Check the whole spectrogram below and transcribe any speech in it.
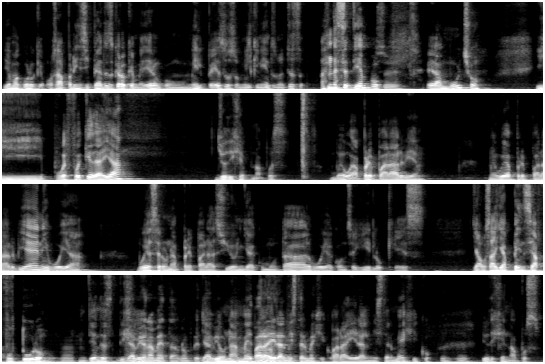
Yo me acuerdo que, o sea, principiantes creo que me dieron con mil pesos o mil quinientos. En ese tiempo era mucho. Y pues fue que de allá yo dije, no, pues me voy a preparar bien. Me voy a preparar bien y voy a, voy a hacer una preparación ya como tal. Voy a conseguir lo que es ya, o sea, ya pensé a futuro, ¿entiendes? ya había una meta, ¿no? Ya había una meta. Para ir al Mister México. Para ir al Mister México. Yo dije, no, pues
